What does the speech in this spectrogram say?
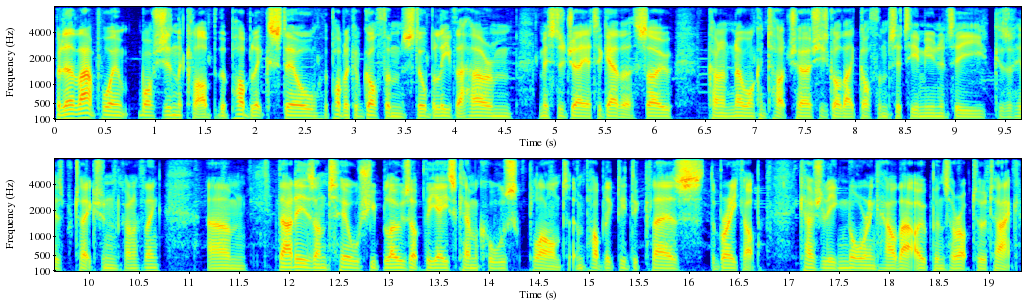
but at that point, while she's in the club, the public still, the public of Gotham still believe that her and Mr. J are together. So kind of no one can touch her. She's got that Gotham City immunity because of his protection, kind of thing. Um, that is until she blows up the Ace Chemicals plant and publicly declares the breakup, casually ignoring how that opens her up to attack.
